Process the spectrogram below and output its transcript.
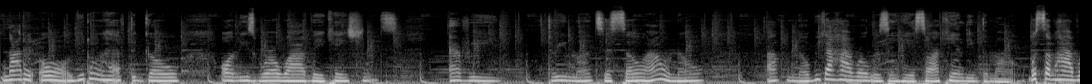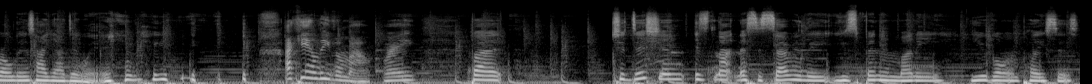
Not at all. You don't have to go on these worldwide vacations every three months or so. I don't know. I don't know. We got high rollers in here, so I can't leave them out. What's up, high rollers? How y'all doing? I can't leave them out, right? But tradition is not necessarily you spending money, you going places,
